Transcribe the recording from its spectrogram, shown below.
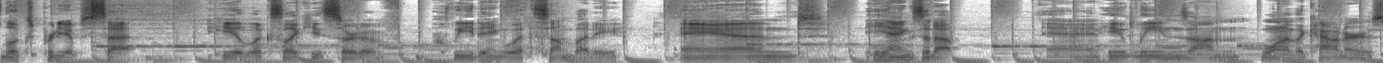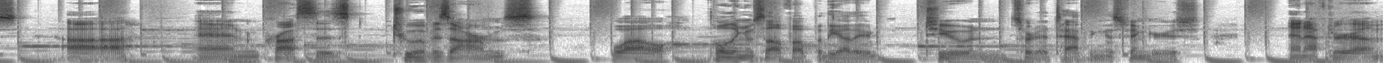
looks pretty upset. He looks like he's sort of pleading with somebody. And he hangs it up and he leans on one of the counters uh, and crosses two of his arms while holding himself up with the other two and sort of tapping his fingers. And after a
